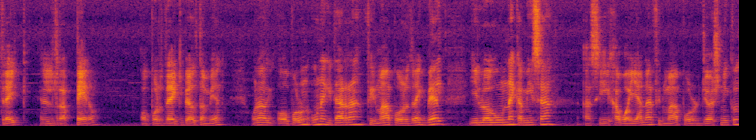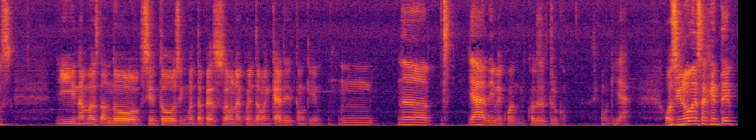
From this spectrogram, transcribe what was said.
Drake, el rapero, o por Drake Bell también, una, o por una guitarra firmada por Drake Bell y luego una camisa así hawaiana firmada por Josh Nichols y nada más dando 150 pesos a una cuenta bancaria, como que, mm, ya dime ¿cuál, cuál es el truco. Así como que ya. O si no, esa gente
